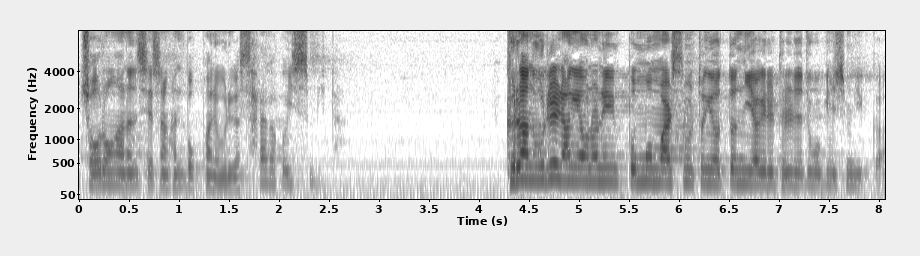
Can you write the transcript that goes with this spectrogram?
조롱하는 세상 한복판에 우리가 살아가고 있습니다. 그러한 우리를 향해 오늘 본문 말씀을 통해 어떤 이야기를 들려주고 계십니까?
